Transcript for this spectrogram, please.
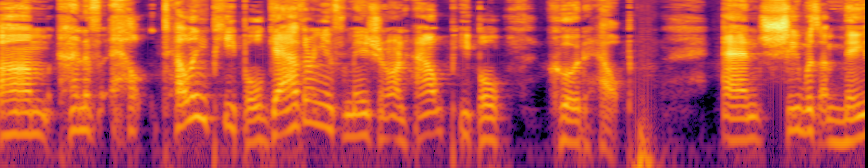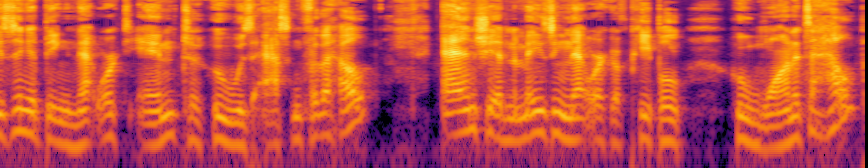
um, kind of help, telling people, gathering information on how people could help. And she was amazing at being networked in to who was asking for the help. And she had an amazing network of people who wanted to help.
